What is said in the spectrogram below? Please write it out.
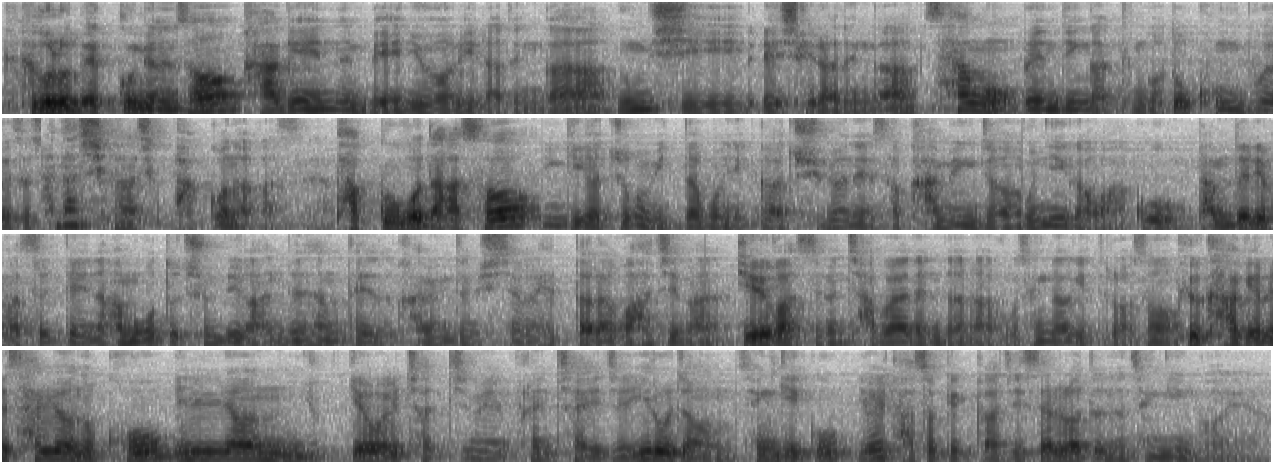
그걸로 메꾸면서 가게에 있는 매뉴얼이라든가 음식 레시피라든가 상호 브랜딩 같은 것도 공부해서 하나씩 하나씩 바꿔 나갔어요. 바꾸고 나서 인기가 조금 있다 보니까 주변에서 가맹점 문의가 와고 남들이 봤을 때는 아무것도 준비가 안 된 상태에서 가맹점 시작을 했다라고 하지만 기회가 왔으면 잡아야 된다라고 생각이 들어서 그 가게를 살려놓고 1년 6개월 차쯤 에 프랜차이즈 1호점 생기고 15개까지 샐러드는 생긴 거예요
